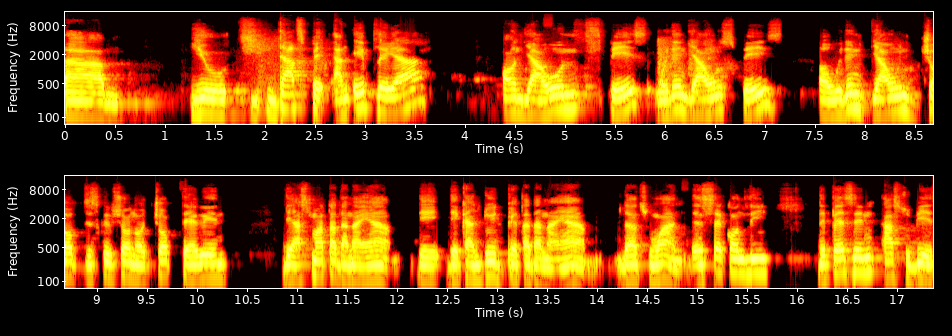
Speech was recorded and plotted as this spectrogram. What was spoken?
Um, you that's an A player on their own space within their own space or within their own job description or job terrain, they are smarter than I am. They they can do it better than I am. That's one. Then secondly, the person has to be a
